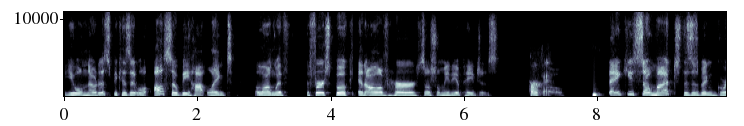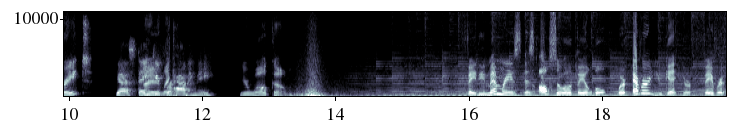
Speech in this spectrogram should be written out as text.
you will notice because it will also be hot linked along with the first book and all of her social media pages. Perfect. So, thank you so much. This has been great. Yes, thank I you like- for having me. You're welcome. Fading Memories is also available wherever you get your favorite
